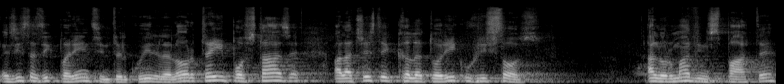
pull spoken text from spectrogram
Există, zic părinții, în tâlcuirile lor, trei ipostaze al acestei călătorii cu Hristos. Al urma din spate,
